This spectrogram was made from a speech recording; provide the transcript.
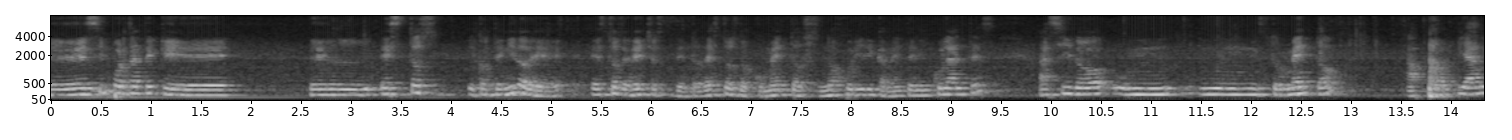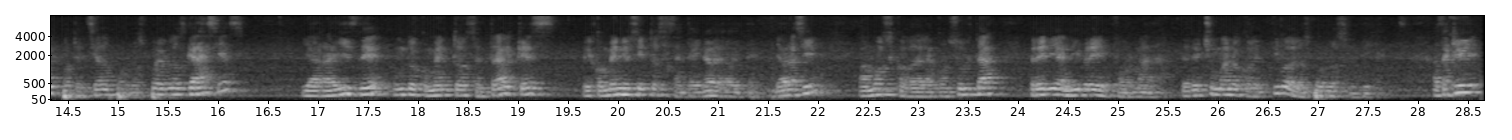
es importante que el, estos, el contenido de estos derechos dentro de estos documentos no jurídicamente vinculantes ha sido un, instrumento apropiado y potenciado por los pueblos gracias y a raíz de un documento central que es el convenio 169 de la OIT. Y ahora sí, vamos con lo de la consulta previa, libre e informada, derecho humano colectivo de los pueblos indígenas. Hasta aquí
